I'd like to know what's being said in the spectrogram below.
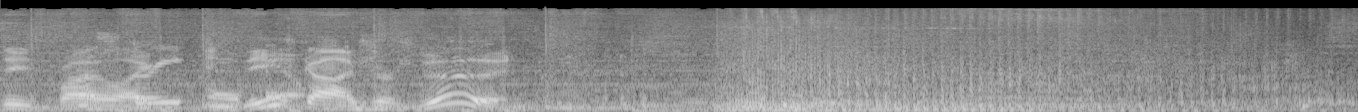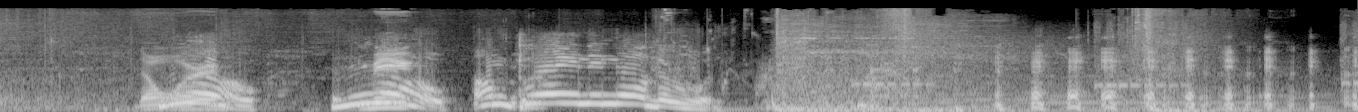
These probably like, and these Phil." guys are good. Don't worry. No, Me- no, I'm playing another one.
